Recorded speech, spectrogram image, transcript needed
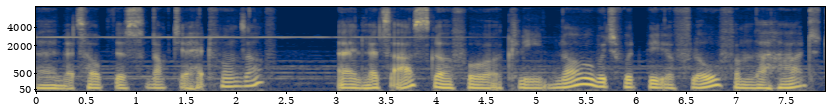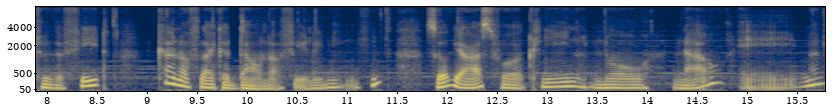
And let's hope this knocked your headphones off. And let's ask uh, for a clean no, which would be a flow from the heart to the feet kind of like a downer feeling. Mm -hmm. So we ask for a clean no now. Amen.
